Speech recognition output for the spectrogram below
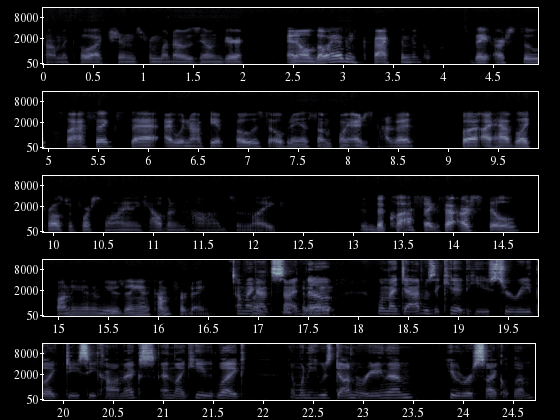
comic collections from when I was younger. And although I haven't cracked them in a while, they are still classics that I would not be opposed to opening at some point. I just haven't. But I have like Pearls Before Swine and Calvin and Hobbes and like the classics that are still funny and amusing and comforting. Oh my Like, god, side today. note. When my dad was a kid, he used to read like DC comics and like he like and when he was done reading them, he would recycle them.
